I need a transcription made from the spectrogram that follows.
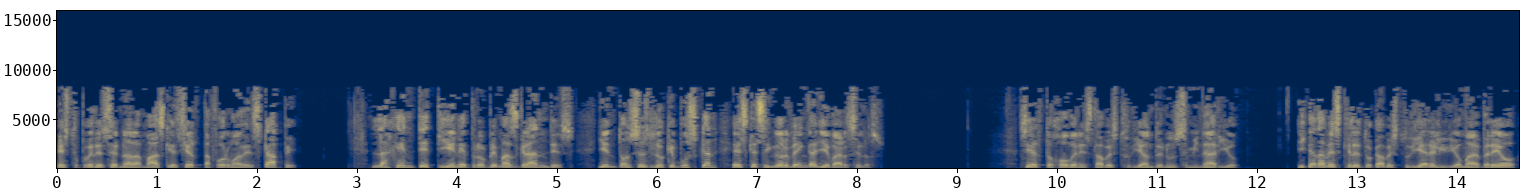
Esto puede ser nada más que cierta forma de escape. La gente tiene problemas grandes, y entonces lo que buscan es que el Señor venga a llevárselos. Cierto joven estaba estudiando en un seminario, y cada vez que le tocaba estudiar el idioma hebreo,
